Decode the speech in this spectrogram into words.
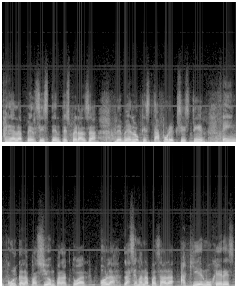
crea la persistente esperanza de ver lo que está por existir e inculca la pasión para actuar. Hola, la semana pasada aquí en Mujeres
